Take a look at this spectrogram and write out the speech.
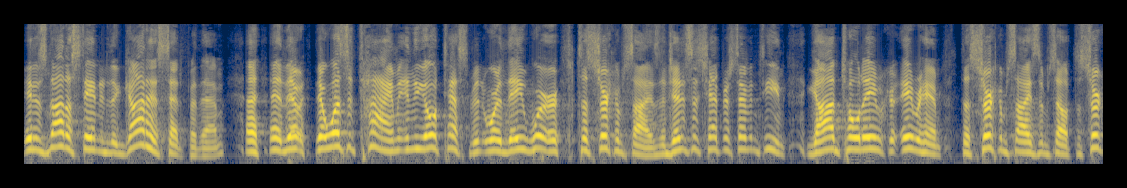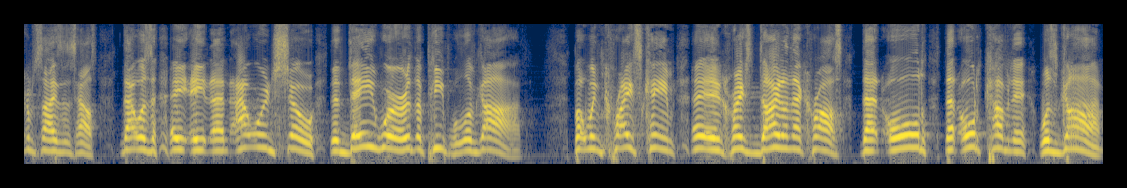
it is not a standard that God has set for them. Uh, uh there, there was a time in the Old Testament where they were to circumcise. In Genesis chapter 17, God told Abraham to circumcise himself, to circumcise his house. That was a, a, an outward show that they were the people of God. But when Christ came uh, and Christ died on that cross, that old, that old covenant was gone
